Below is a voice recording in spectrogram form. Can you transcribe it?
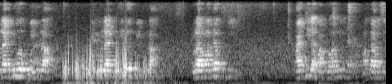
bulan 2 pergi pula. Di bulan 3 pergi pula. Bulan Ramadan pergi. Haji dah 40 hari, makan masih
